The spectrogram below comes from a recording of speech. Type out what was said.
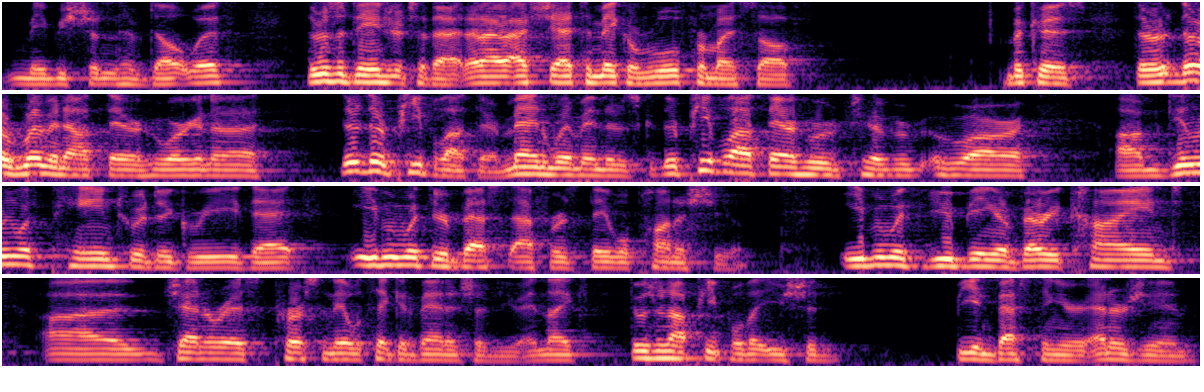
maybe shouldn't have dealt with. There's a danger to that, and I actually had to make a rule for myself because there there are women out there who are gonna there there are people out there, men, women. There's there are people out there who are, who are um, dealing with pain to a degree that even with your best efforts, they will punish you. Even with you being a very kind, uh, generous person, they will take advantage of you. And like those are not people that you should be investing your energy in.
